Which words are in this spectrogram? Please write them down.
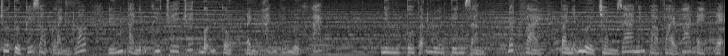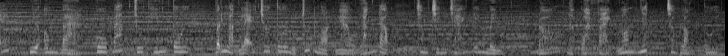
chua từ cái giọng lành lót đến cả những khi choe choét bỡn cợt đành hanh với người khác. Nhưng tôi vẫn luôn tin rằng đất vải và những người trồng ra những quả vải hoa đẹp đẽ như ông bà, cô bác, chú thím tôi vẫn lặng lẽ cho tôi một chút ngọt ngào lắng động trong chính trái tim mình. Đó là quả vải ngon nhất trong lòng tôi.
